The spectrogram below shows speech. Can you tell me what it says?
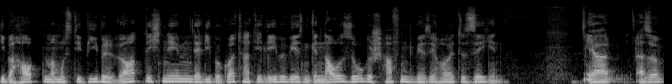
die behaupten, man muss die Bibel wörtlich nehmen, der liebe Gott hat die Lebewesen genau so geschaffen, wie wir sie heute sehen. Ja, also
